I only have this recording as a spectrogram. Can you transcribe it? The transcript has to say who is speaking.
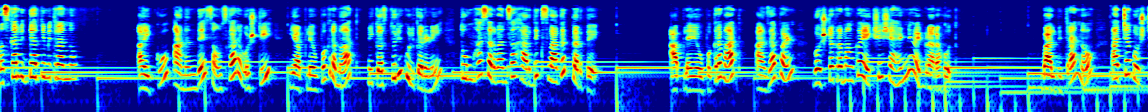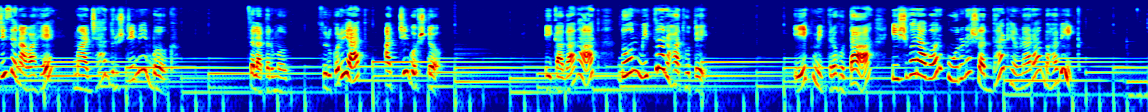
Speaker 1: नमस्कार विद्यार्थी मित्रांनो. ऐकू आनंदे संस्कार गोष्टी या आपल्या उपक्रमात मी कस्तुरी कुलकर्णी तुम्हा सर्वांचं हार्दिक स्वागत करते. आपल्या या उपक्रमात आज आपण गोष्ट क्रमांक एकशे शहाण्णव ऐकणार आहोत. बालमित्रांनो आजच्या गोष्टीचे नाव आहे माझ्या दृष्टीने बघ. चला तर मग सुरू करूयात आजची गोष्ट. एका गावात दोन मित्र राहत होते. एक मित्र होता ईश्वरावर पूर्ण श्रद्धा ठेवणारा भाविक.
